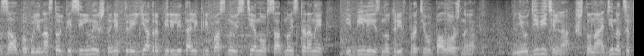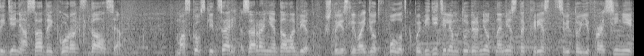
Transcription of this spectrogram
Залпы были настолько сильны, что некоторые ядра перелетали крепостную стену с одной стороны и били изнутри в противоположную. Неудивительно, что на 11-й день осады город сдался – Московский царь заранее дал обет, что если войдет в Полоцк победителем, то вернет на место крест святой Ефросинии,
